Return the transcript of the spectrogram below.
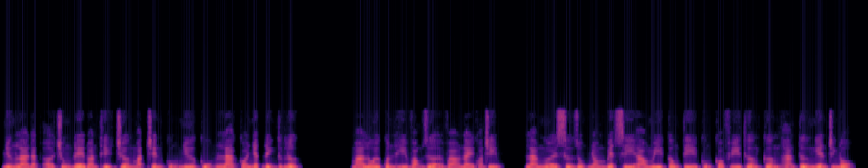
nhưng là đặt ở trung đê đoan thị trường mặt trên cũng như cũng là có nhất định thực lực. Mà Lôi Quân hy vọng dựa vào này khoản chim, làm người sử dụng nhóm biết Xiaomi công ty cũng có phi thường cường hãn tự nhiên trình độ.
